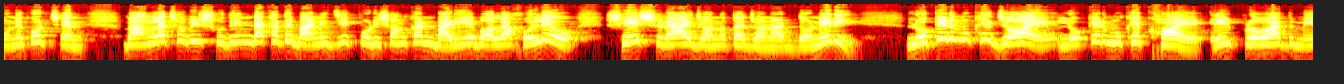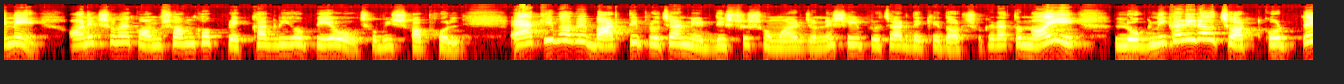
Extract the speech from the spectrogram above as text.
মনে করছেন, বাংলা ছবির সুদিন দেখাতে বাণিজ্যিক পরিসংখ্যান বাড়িয়ে বলা হলেও শেষ রায় জনতা জনার্দনেরই। লোকের মুখে জয়, লোকের মুখে ক্ষয়, এই প্রবাদ মেনে অনেক সময় কম সংখ্যক প্রেক্ষাগৃহ পেয়েও ছবি সফল। একইভাবে বাড়তি প্রচার নির্দিষ্ট সময়ের জন্য সেই প্রচার দেখে দর্শকেরা তো নয়ই, লগ্নিকারীরাও চট করতে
